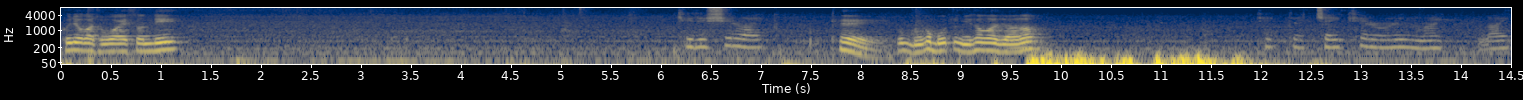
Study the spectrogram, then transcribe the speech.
그녀가 좋아했었니? did she like 오케이 그럼 뭔가 뭐 좀 이상하지 않아? did J.K. Rowling like like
